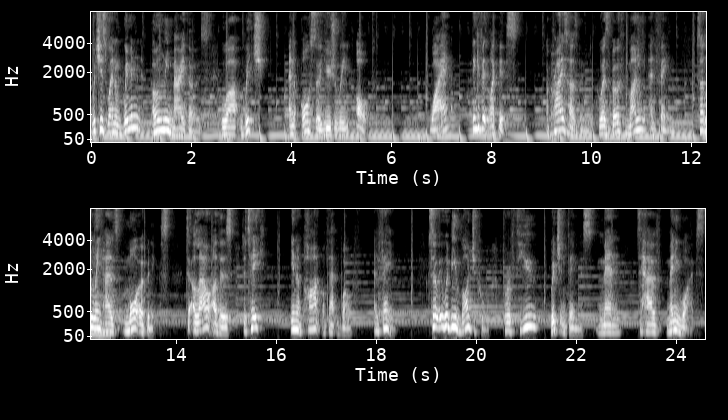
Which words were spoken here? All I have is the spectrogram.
which is when women only marry those who are rich and also usually old. Why? Think of it like this. A prize husband who has both money and fame suddenly has more openings to allow others to take in a part of that wealth and fame. So it would be logical for a few rich and famous men to have many wives.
